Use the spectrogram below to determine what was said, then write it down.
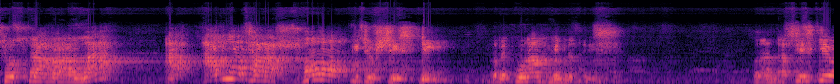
স্রষ্টা আমার আল্লাহ, আর আল্লাহ ছাড়া সব কিছু সৃষ্টি। তবে কোরআন ভিন্ন জিনিস। কোরআনটা সৃষ্টিও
